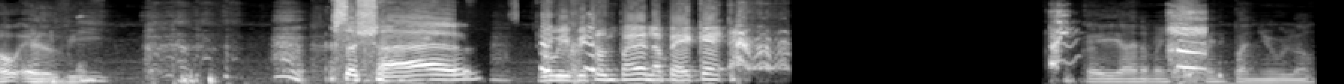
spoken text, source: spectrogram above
oh, LV. Social. Louis Vuitton pa yun, napeke. Kaya naman siya, panyo, panyo lang.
